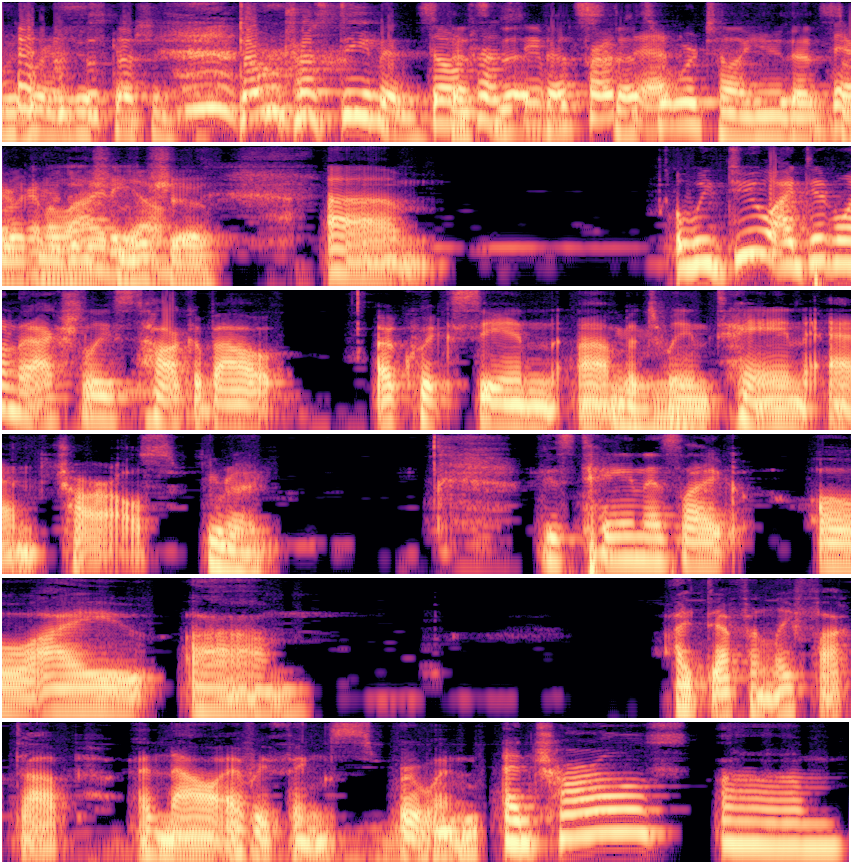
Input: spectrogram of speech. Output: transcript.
literary discussion. Don't trust demons. Don't that's trust the, demons. That's, that's what we're telling you. That's the They're to recommendation of the show. Um, we do. I did want to actually talk about a quick scene um, Mm-hmm. between Tane and Charles. Right. because Tane is like, oh, I, um, I definitely fucked up, and now everything's ruined. And Charles, um,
